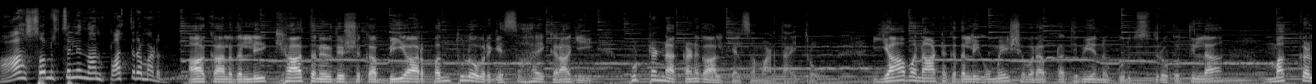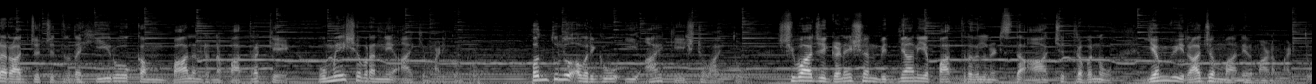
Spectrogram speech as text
ಆ ಸಂಸ್ಥೆಯಲ್ಲಿ ನಾನು ಪಾತ್ರ ಮಾಡಿದೆ. ಆ ಕಾಲದಲ್ಲಿ ಖ್ಯಾತ ನಿರ್ದೇಶಕ ಬಿ ಆರ್ ಪಂತುಲು ಅವರಿಗೆ ಸಹಾಯಕರಾಗಿ ಪುಟ್ಟಣ್ಣ ಕಣಗಾಲ್ ಕೆಲಸ ಮಾಡ್ತಾ ಇದ್ರು. ಯಾವ ನಾಟಕದಲ್ಲಿ ಉಮೇಶ್ ಅವರ ಪ್ರತಿಭೆಯನ್ನು ಗುರುತಿಸಿದ್ರೋ ಗೊತ್ತಿಲ್ಲ. ಮಕ್ಕಳ ರಾಜ್ಯ ಚಿತ್ರದ ಹೀರೋ ಕಂ ಬಾಲನರನ ಪಾತ್ರಕ್ಕೆ ಉಮೇಶ್ ಅವರನ್ನೇ ಆಯ್ಕೆ ಮಾಡಿಕೊಂಡ್ರು. ಪಂತುಲು ಅವರಿಗೂ ಈ ಆಯ್ಕೆ ಇಷ್ಟವಾಯಿತು. ಶಿವಾಜಿ ಗಣೇಶನ್ ವಿಜ್ಞಾನಿಯ ಪಾತ್ರದಲ್ಲಿ ನಟಿಸಿದ ಆ ಚಿತ್ರವನ್ನು ಎಂ ವಿ ರಾಜಮ್ಮ ನಿರ್ಮಾಣ ಮಾಡಿತು.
